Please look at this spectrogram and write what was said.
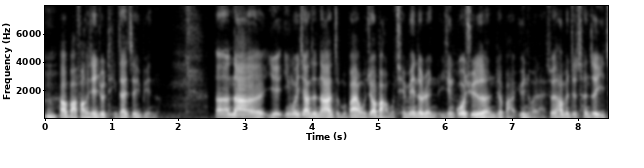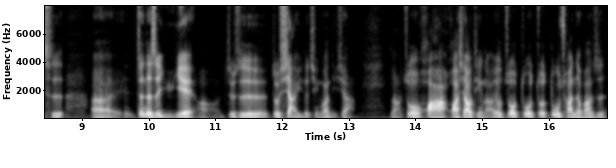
嗯，然后把防线就停在这一边了，呃，那也因为这样子，那怎么办？我就要把我前面的人已经过去的人就把它运回来，所以他们就趁这一次，呃，真的是雨夜啊，就是都下雨的情况底下，啊，坐滑滑小艇了，又坐坐坐渡船的方式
